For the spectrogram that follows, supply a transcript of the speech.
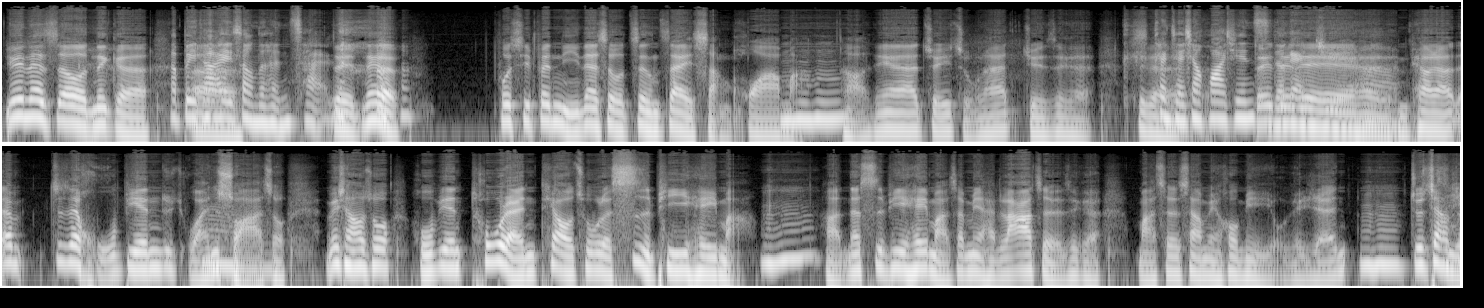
因为那时候那个他被他爱上的很惨、呃。对，那个波西芬尼那时候正在赏花嘛，嗯、啊，因为他追逐，他觉得这个这个看起来像花仙子的感觉，对对对很，很漂亮。那就在湖边玩耍的时候、嗯，没想到说湖边突然跳出了四匹黑马。嗯啊，那四匹黑马上面还拉着这个马车，上面后面有个人。嗯哼，就这样子？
